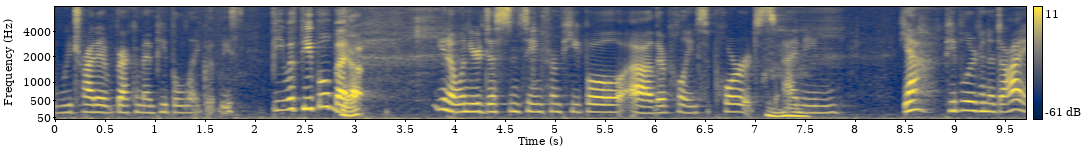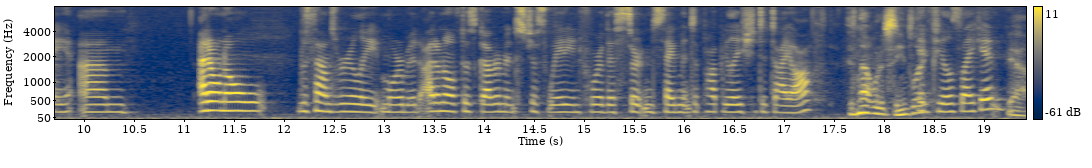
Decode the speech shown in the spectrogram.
we try to recommend people like at least be with people, but yeah. you know, when you're distancing from people, uh, they're pulling supports. I Mhm. mean, yeah, people are gonna die. Um, I don't know. This sounds really morbid. I don't know if this government's just waiting for this certain segment of population to die off. Isn't that what it seems like? it feels like it. yeah,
